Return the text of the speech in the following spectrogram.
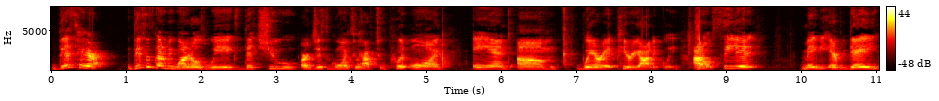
This hair, this is going to be one of those wigs that you are just going to have to put on and um, wear it periodically. I don't see it maybe every day,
